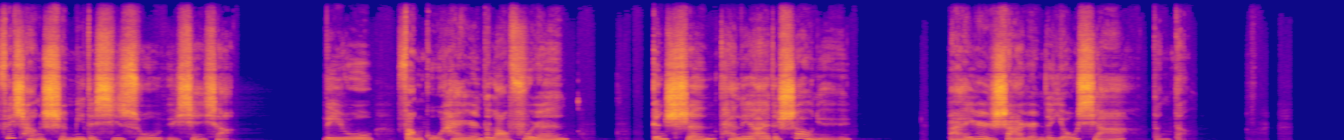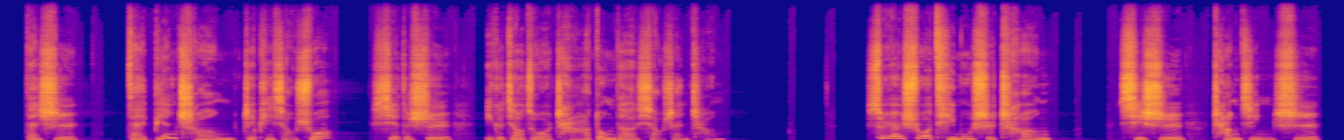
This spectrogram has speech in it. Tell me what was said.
非常神秘的习俗与现象，例如放蛊害人的老妇人，跟神谈恋爱的少女，白日杀人的游侠等等。但是，在边城这篇小说写的是一个叫做茶洞的小山城。虽然说题目是城，其实场景是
